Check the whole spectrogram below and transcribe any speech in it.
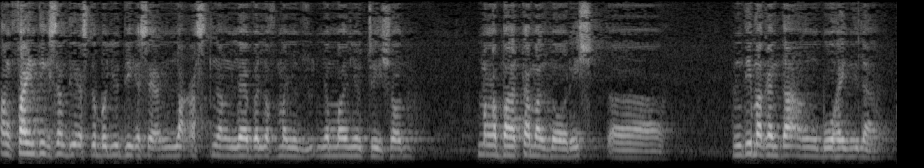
ang findings ng DSWD kasi, ang lakas ng level of malnutrition, mga bata malnourished, uh, hindi maganda ang buhay nila.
